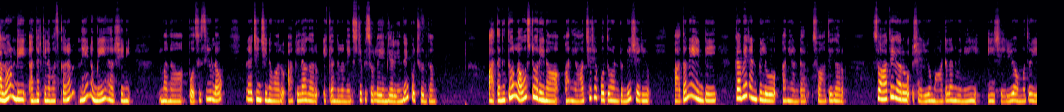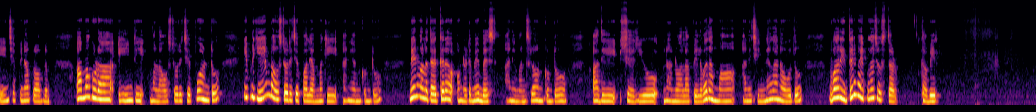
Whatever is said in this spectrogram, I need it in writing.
Hello అండి అందరికీ నమస్కారం. నేను మీ హర్షిని మన పొసెసివ్ లవ్ రచించిన వారు అఖిల గారు. ఇక అందులో నెక్స్ట్ ఎపిసోడ్లో ఏం జరిగిందో ఇప్పుడు చూద్దాం. అతనితో లవ్ స్టోరీనా అని ఆశ్చర్యపోతూ అంటుంది షరియు. అతను ఏంటి? కబీర్ అని పిలువు అని అంటారు స్వాతి గారు. స్వాతి గారు షరియు మాటలను విని ఈ షరియు అమ్మతో ఏం చెప్పినా ప్రాబ్లం అమ్మ కూడా ఏంటి? మా లవ్ స్టోరీ చెప్పు అంటూ ఇప్పుడు ఏం లవ్ స్టోరీ చెప్పాలి అమ్మకి? అని అనుకుంటూ నేను వాళ్ళ దగ్గర ఉండటమే బెస్ట్ అని మనసులో అనుకుంటూ అది షర్యు నన్ను అలా పిలవదమ్మా అని చిన్నగా నవ్వుతూ వారిద్దరి వైపుగా చూస్తాడు కబీర్.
